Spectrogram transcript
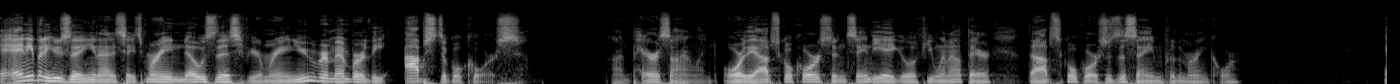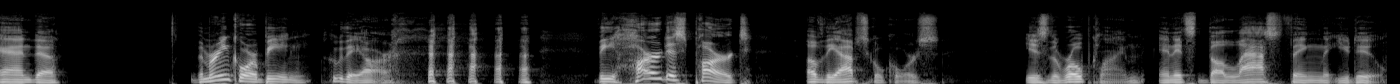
anybody who's a United States Marine knows this. If you're a Marine, you remember the obstacle course on Parris Island or the obstacle course in San Diego. If you went out there, the obstacle course is the same for the Marine Corps. And uh, the Marine Corps being who they are, the hardest part of the obstacle course is the rope climb, and it's the last thing that you do.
